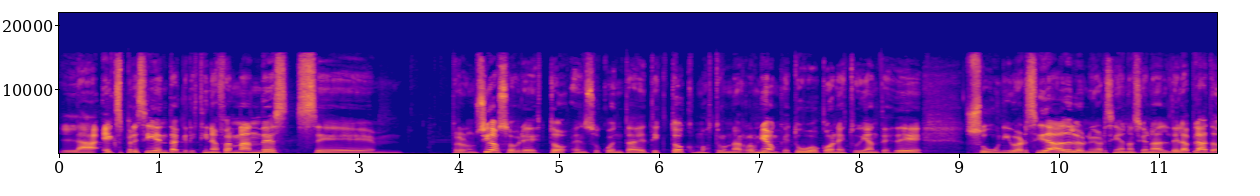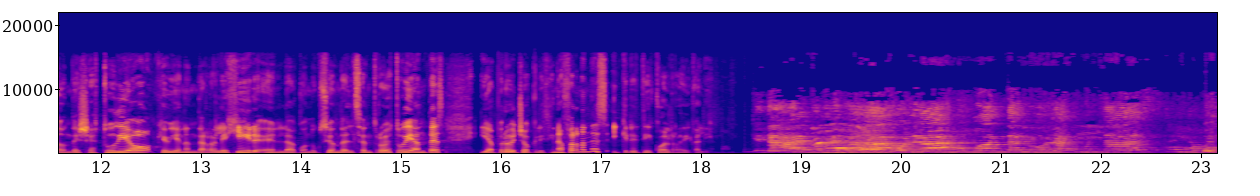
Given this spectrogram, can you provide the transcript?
La expresidenta Cristina Fernández se pronunció sobre esto en su cuenta de TikTok, mostró una reunión que tuvo con estudiantes de su universidad, la Universidad Nacional de La Plata, donde ella estudió, que vienen de reelegir en la conducción del centro de estudiantes, y aprovechó Cristina Fernández y criticó al radicalismo. ¿Qué tal? ¿Cómo estás? Hola, ¿cómo andas? Hola, ¿cómo estás? no puedes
